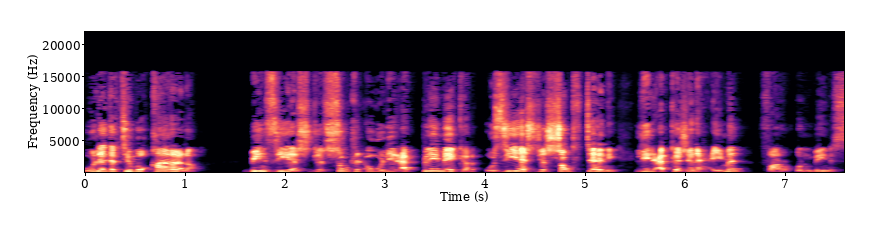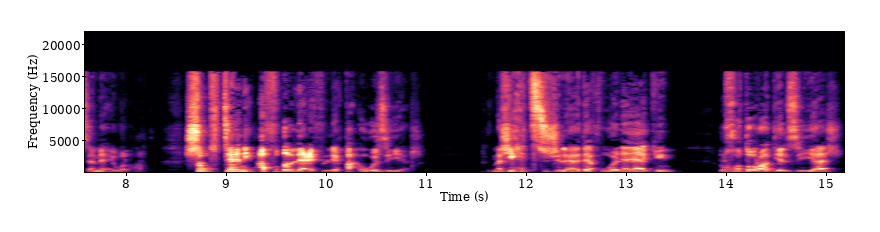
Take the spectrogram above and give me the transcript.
ولا درتي مقارنة بين زياش ديال الشوط الأول اللي يلعب playmaker وزياش ديال الشوط الثاني اللي يلعب كجناح أيمن فرق بين السماء والأرض. الشوط الثاني أفضل لاعب في اللقاء هو زياش. ماشي حيت تسجل هدف ولكن الخطورة ديال زياش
